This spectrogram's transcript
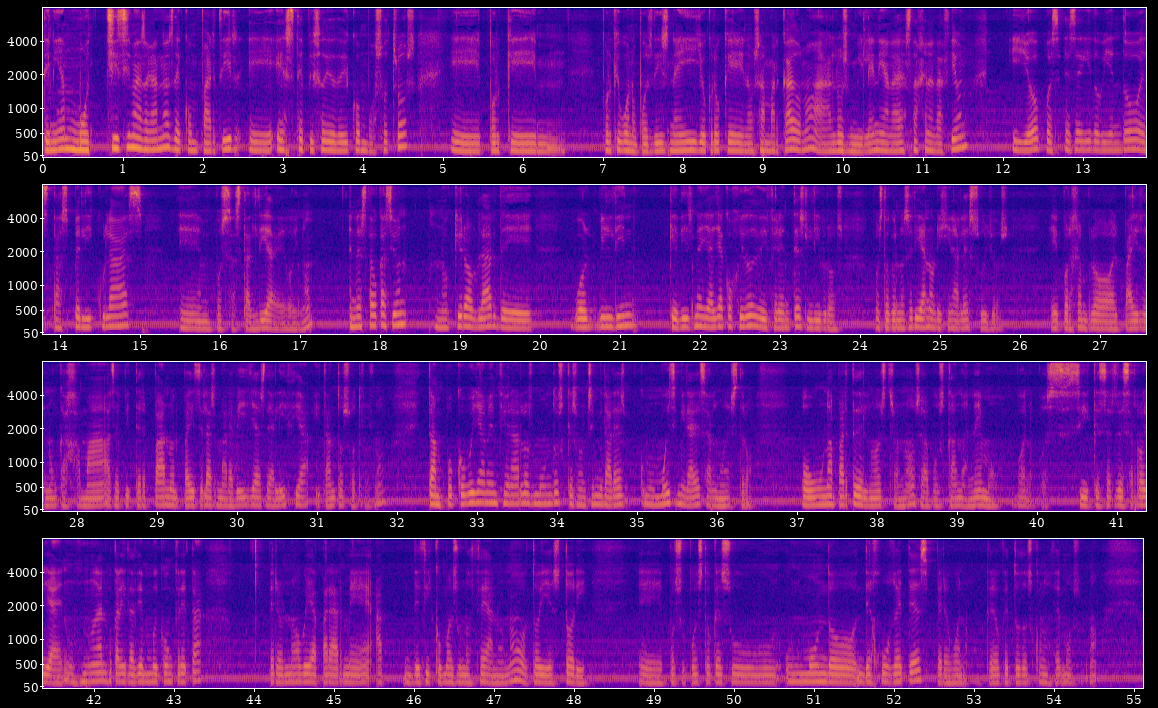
Tenía muchísimas ganas de compartir eh, este episodio de hoy con vosotros eh, porque, porque, bueno, pues Disney yo creo que nos ha marcado ¿no? a los millennials, a esta generación y yo pues he seguido viendo estas películas eh, pues hasta el día de hoy, ¿no? En esta ocasión no quiero hablar de world building que Disney haya cogido de diferentes libros, puesto que no serían originales suyos. Eh, por ejemplo, El País de Nunca Jamás, de Peter Pan, o El País de las Maravillas, de Alicia y tantos otros. ¿no? Tampoco voy a mencionar los mundos que son similares, como muy similares al nuestro, o una parte del nuestro, ¿no? o sea, buscando a Nemo. Bueno, pues sí que se desarrolla en una localización muy concreta, pero no voy a pararme a decir cómo es un océano, ¿no? O Toy Story. Eh, por supuesto que es un, un, mundo de juguetes, pero bueno, creo que todos conocemos, ¿no?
